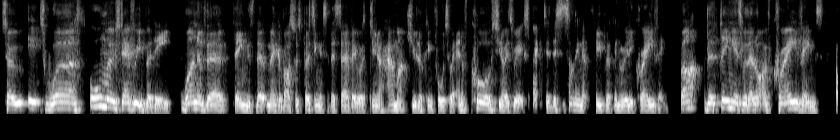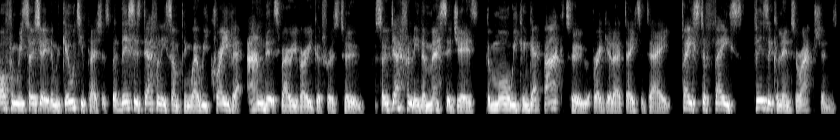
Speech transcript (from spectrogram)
So it's worth almost everybody. One of the things that Megabus was putting into the survey was, you know, how much you're looking forward to it. And of course, you know, as we expected, this is something that people have been really craving. But the thing is, with a lot of cravings, often we associate them with guilty pleasures, but this is definitely something where we crave it and it's very, very good for us too. So definitely the message is the more we can get back to regular day to day, face to face physical interactions,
